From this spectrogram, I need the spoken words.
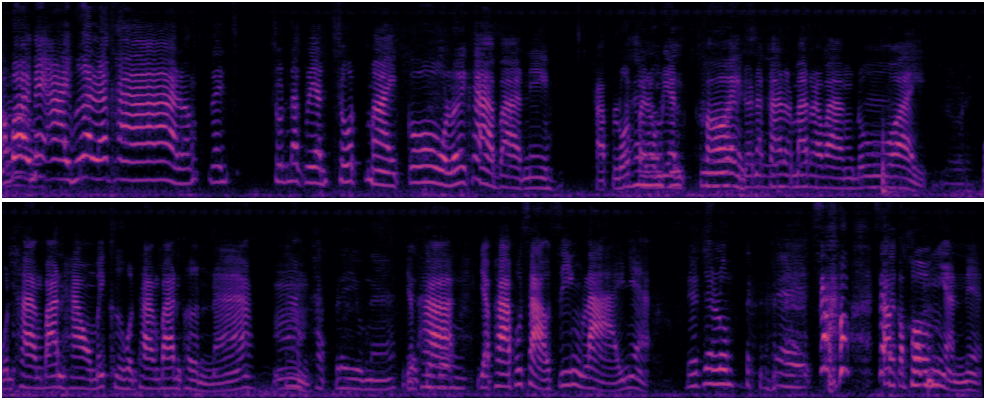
น้องบอยไม่อายเพื่อนแล้วค่ะน้องได้ชุดนักเรียนชุดใหม่โก้เลยค่ะบาทนี้ ขับรถไปโรงเรียนคอยด้วยนะคะระมัดระวังด้วยหนทางบ้านเฮาไม่คือหนทางบ้านเพิ่นนะอืห้ามมขับเร็วนะอย่าเดี๋วพาจะลงอย่าพาผู้สาวซิ่งหลายเนี่ย เดี๋ยวจะลงตะเอ่อสาวสาวกับพงเหียนเนี่ย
